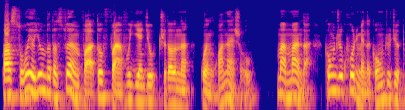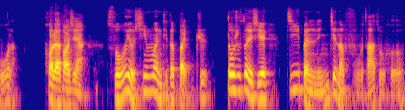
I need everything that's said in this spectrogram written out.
把所有用到的算法都反复研究，直到呢滚瓜烂熟。慢慢的，工具库里面的工具就多了。后来发现啊，所有新问题的本质都是这些基本零件的复杂组合。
